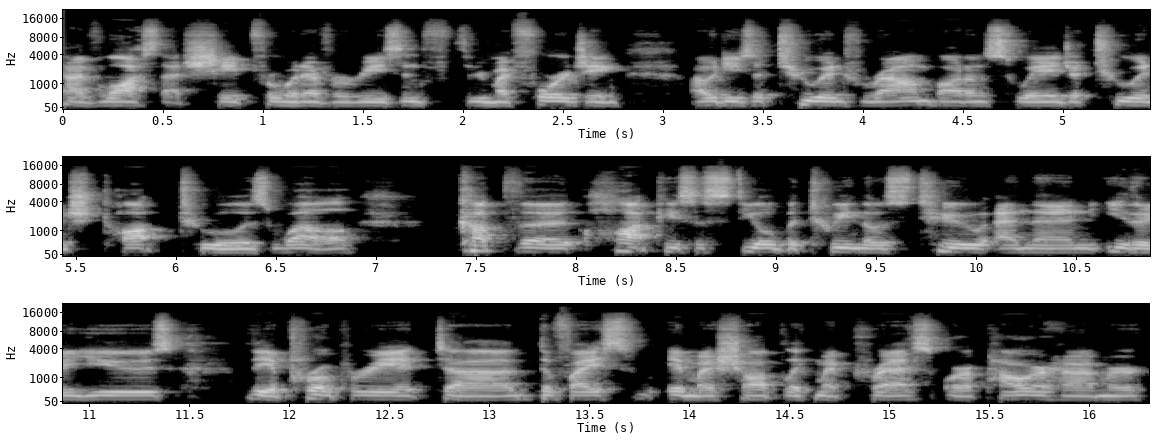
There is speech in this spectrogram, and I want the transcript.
I've lost that shape for whatever reason through my forging. I would use a two inch round bottom swage, a two inch top tool as well. Cup the hot piece of steel between those two and then either use the appropriate uh, device in my shop, like my press or a power hammer,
